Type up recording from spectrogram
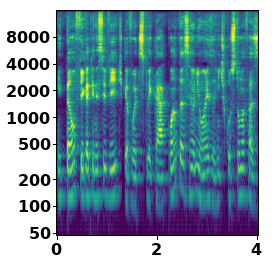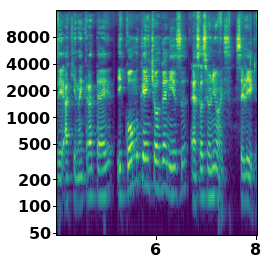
Então, fica aqui nesse vídeo que eu vou te explicar quantas reuniões a gente costuma fazer aqui na Encrateia e como que a gente organiza essas reuniões. Se liga.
